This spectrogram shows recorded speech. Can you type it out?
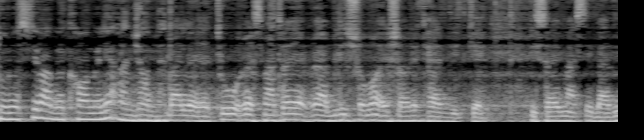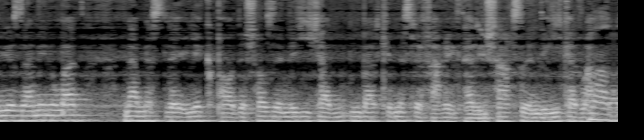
درستی و به کاملی انجام بده. بله تو قسمت های قبلی شما اشاره کردید که عیسی مسیح بر روی زمین اومد نه مثل یک پادشاه زندگی کرد بلکه مثل فقیرترین شخص زندگی کرد و حتی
